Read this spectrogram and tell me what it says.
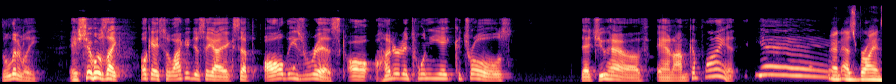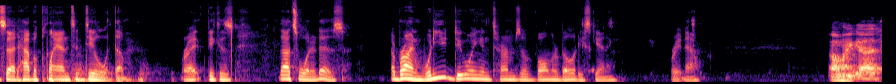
Literally, and Shiva was like, okay, so I can just say I accept all these risks, all 128 controls that you have, and I'm compliant. Yay! And as Brian said, have a plan to deal with them, right? Because that's what it is. Now, Brian, what are you doing in terms of vulnerability scanning right now? Oh my God.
